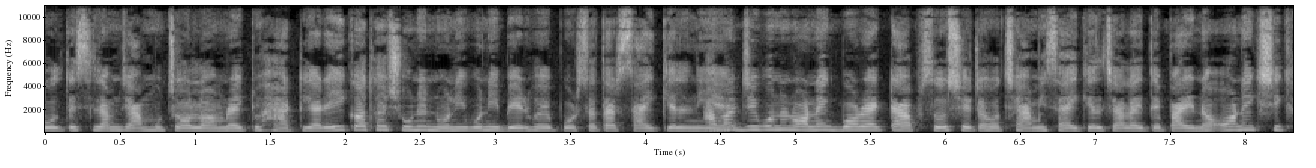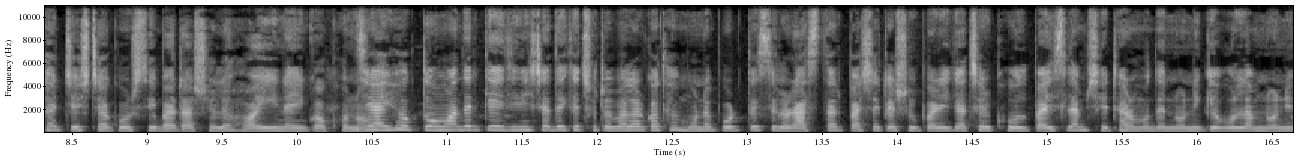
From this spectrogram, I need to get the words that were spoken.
বলতেছিলাম যে আম্মু চলো আমরা একটু হাঁটি। আর এই কথা শুনে ননি বনি বের হয়ে পড়ছে তার সাইকেল নিয়ে। আমার জীবনের অনেক বড় একটা আফসোস সেটা হচ্ছে আমি সাইকেল চালাইতে পারি না। অনেক শিখার চেষ্টা করছি বাট আসলে হয়ই নাই কখনো। যাই হোক তোমাদেরকে এই জিনিসটা দেখে ছোটবেলার কথা মনে পড়তেছিল। রাস্তার পাশে একটা সুপারি গাছের খোল পাইছিলাম সেটার মধ্যে ননিকে বললাম ননি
